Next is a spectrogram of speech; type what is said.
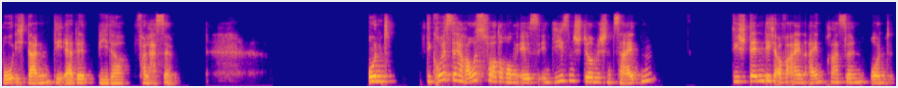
wo ich dann die Erde wieder verlasse. Und die größte Herausforderung ist in diesen stürmischen Zeiten, die ständig auf einen einprasseln und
